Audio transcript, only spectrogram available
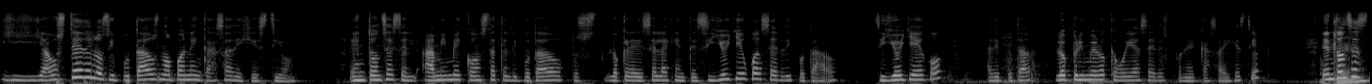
y a ustedes los diputados no ponen casa de gestión. Entonces, el- a mí me consta que el diputado, pues lo que le dice la gente, si yo llego a ser diputado, si yo llego a diputado, lo primero que voy a hacer es poner casa de gestión. Entonces,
